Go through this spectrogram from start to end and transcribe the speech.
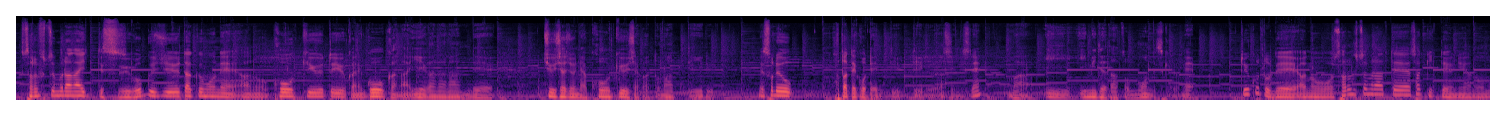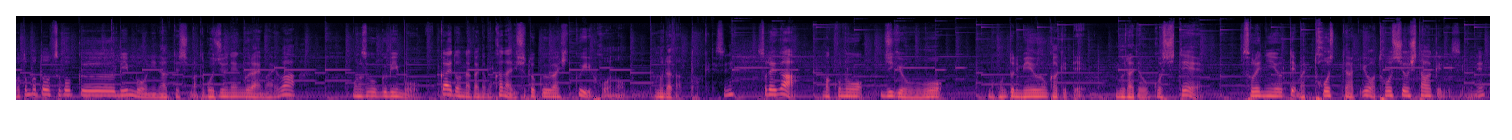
猿払村内ってすごく住宅もねあの高級というかね豪華な家が並んで駐車場には高級車が止まっているでそれをホタテ御殿って言っているらしいんですねまあいい意味でだと思うんですけどねということで、あの猿払村ってさっき言ったように、もともとすごく貧乏になってしまった、50年ぐらい前は、ものすごく貧乏、北海道の中でもかなり所得が低い方の村だったわけですね。それが、まあ、この事業を、まあ、本当に命運をかけて村で起こしてそれによって、まあ、投資要は投資をしたわけですよね。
